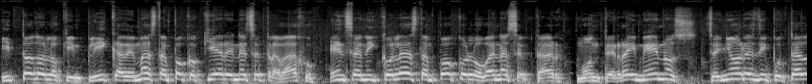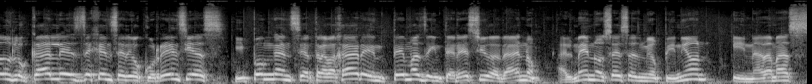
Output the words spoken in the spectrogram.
y todo lo que implica. Además, tampoco quieren ese trabajo. En San Nicolás tampoco lo van a aceptar. Monterrey menos. Señores diputados locales, déjense de ocurrencias y a trabajar en temas de interés ciudadano. Al menos esa es mi opinión y nada más.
